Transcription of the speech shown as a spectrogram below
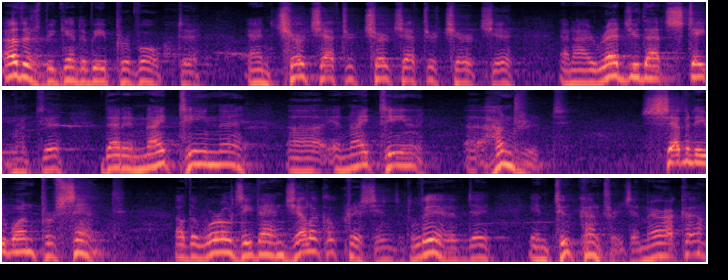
others began to be provoked. Uh, and church after church after church. Uh, and I read you that statement uh, that in 19, uh, in 1900, 71% of the world's evangelical Christians lived in two countries, America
